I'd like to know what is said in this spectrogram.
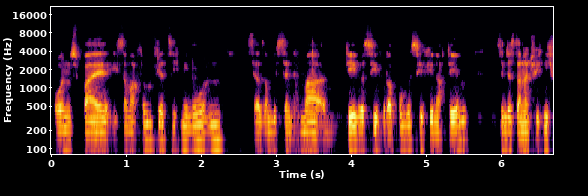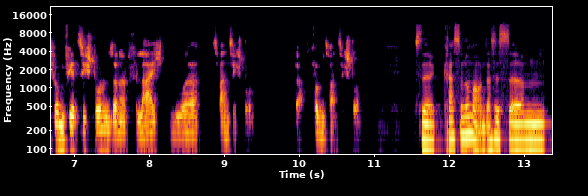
Und bei, ich sag mal, 45 Minuten ist ja so ein bisschen immer degressiv oder progressiv, je nachdem, sind es dann natürlich nicht 45 Stunden, sondern vielleicht nur 20 Stunden oder 25 Stunden. Ist eine krasse Nummer und das ist ähm,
